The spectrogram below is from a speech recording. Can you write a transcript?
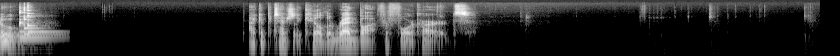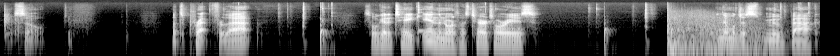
Ooh. I could potentially kill the red bot for four cards. So, Let's prep for that. So we'll get a take in the Northwest Territories. And then we'll just move back.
